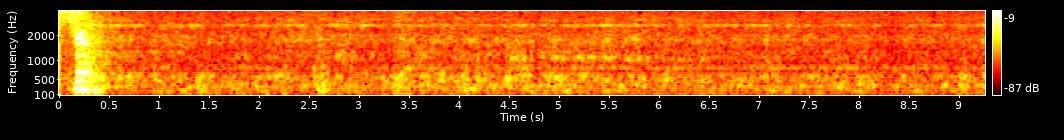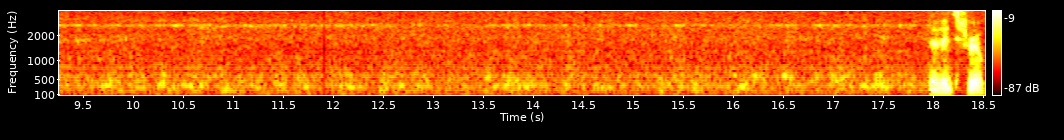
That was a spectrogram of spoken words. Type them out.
it's true. That is true.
